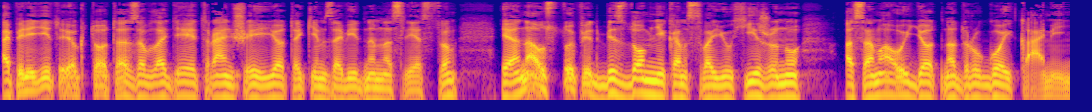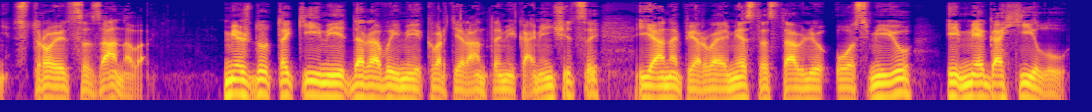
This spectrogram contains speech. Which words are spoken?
Опередит ее кто-то, завладеет раньше ее таким завидным наследством, и она уступит бездомникам свою хижину, а сама уйдет на другой камень, строится заново. Между такими даровыми квартирантами каменщицы я на первое место ставлю Осмию и Мегахилу.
